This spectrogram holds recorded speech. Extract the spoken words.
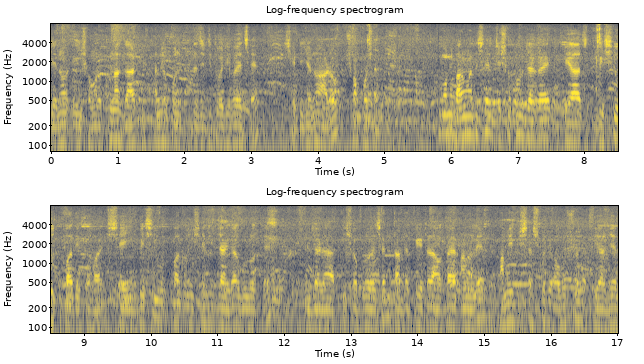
যেন এই সংরক্ষণাগার স্থানীয় পরিস্থিতিতে যেটি তৈরি হয়েছে সেটি যেন আরও সম্প্রসারিত হয়। বাংলাদেশের যে সকল জায়গায় পেঁয়াজ বেশি উৎপাদিত হয়, সেই বেশি উৎপাদনশীল জায়গাগুলোতে যারা কৃষক রয়েছেন, তাদেরকে এটার আওতায় আনলে আমি বিশ্বাস করি অবশ্যই পেঁয়াজের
